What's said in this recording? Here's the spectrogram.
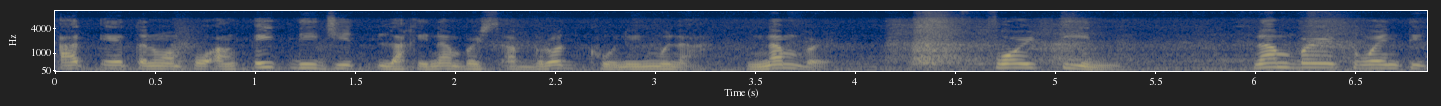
At ito naman po ang 8-digit lucky numbers abroad. Kunin mo na. Number 14, number 23,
